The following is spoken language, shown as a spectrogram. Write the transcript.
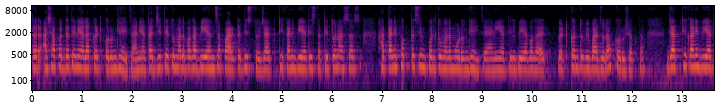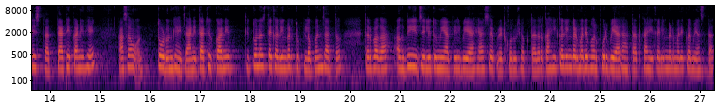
तर अशा पद्धतीने याला कट करून घ्यायचं. आणि आता जिथे तुम्हाला बघा बियांचा पार्ट दिसतो ज्या ठिकाणी बिया दिसतात तिथून असं हाताने फक्त सिंपल तुम्हाला मोडून घ्यायचं आहे. आणि यातील बिया बघा पटकन तुम्ही बाजूला करू शकता. ज्या ठिकाणी बिया दिसतात त्या ठिकाणी हे असं तोडून घ्यायचं. आणि त्या ठिकाणी तिथूनच ते कलिंगड तुटलं पण जातं. तर बघा अगदी इझिली तुम्ही यातील बिया ह्या सेपरेट करू शकता. तर काही कलिंगडमध्ये भरपूर बिया राहतात काही कलिंगडमध्ये कमी असतात.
